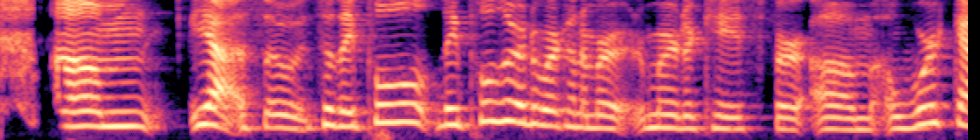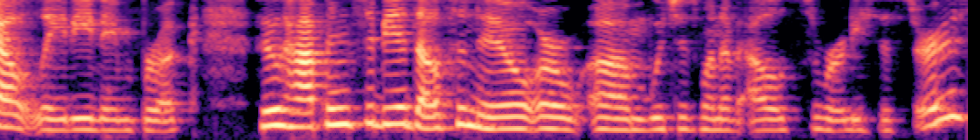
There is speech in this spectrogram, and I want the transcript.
um, yeah. So so they pull they pull her to work on a mur- murder case for um a workout lady named Brooke, who happens to be a Delta Nu, or um, which is one of Elle's sorority sisters.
